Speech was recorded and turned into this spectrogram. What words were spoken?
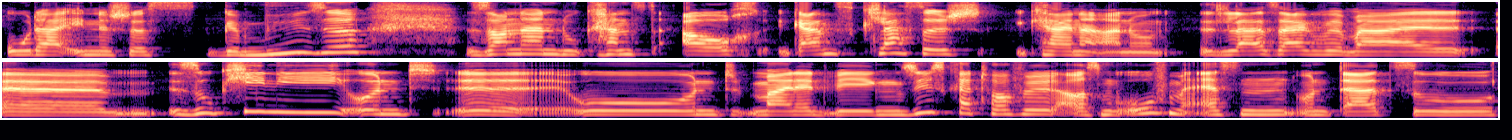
oder indisches Gemüse, sondern du kannst auch ganz klassisch, keine Ahnung, sagen wir mal ähm, Zucchini und, äh, und meinetwegen Süßkartoffel aus dem Ofen essen und dazu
